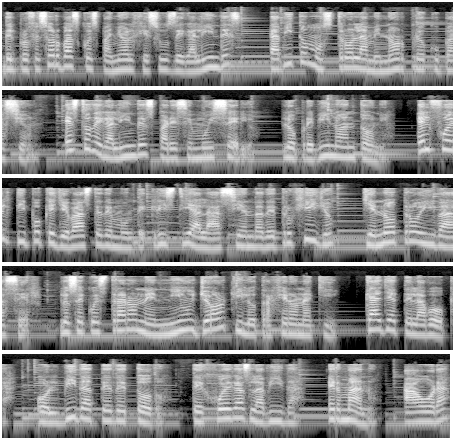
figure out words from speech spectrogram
del profesor vasco español Jesús de Galíndez, Tabito mostró la menor preocupación. Esto de Galíndez parece muy serio, lo previno Antonio. Él fue el tipo que llevaste de Montecristi a la hacienda de Trujillo, quien otro iba a ser. Lo secuestraron en New York y lo trajeron aquí. Cállate la boca, olvídate de todo, te juegas la vida, hermano. Ahora,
